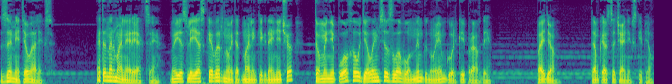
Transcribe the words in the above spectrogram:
заметил Алекс. «Это нормальная реакция, но если я сковырну этот маленький гнойничок, то мы неплохо уделаемся зловонным гноем горькой правды. Пойдем». Там, кажется, чайник вскипел.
